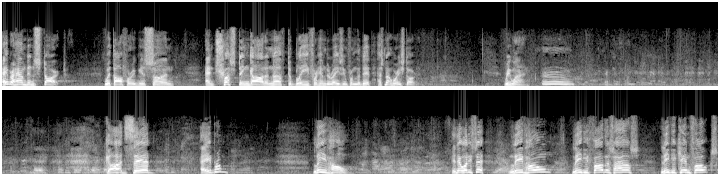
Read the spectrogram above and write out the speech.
Abraham didn't start with offering his son and trusting God enough to believe for him to raise him from the dead. That's not where he started. Rewind. God said, Abram, leave home. Isn't that what he said? Leave home, leave your father's house, leave your kin folks,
